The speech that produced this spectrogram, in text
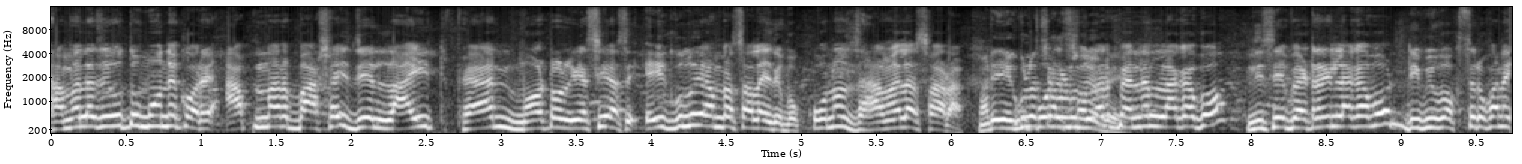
ঝামেলা যেহেতু মনে করে আপনার বাসায় যে লাইট ফ্যান মোটর এসি আছে এইগুলোই আমরা চালাই দেবো। কোনো ঝামেলা ছাড়া। মানে এগুলো সোলার প্যানেল লাগাবো নিচে ব্যাটারি লাগাবো ডিবি বক্সের ওখানে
